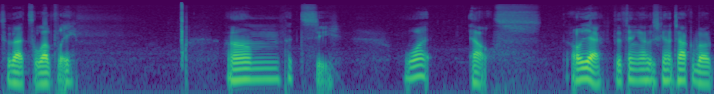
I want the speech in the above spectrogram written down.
So that's lovely. Um, let's see. What else? Oh yeah, the thing I was going to talk about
